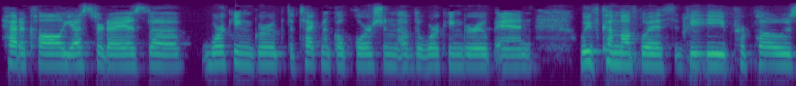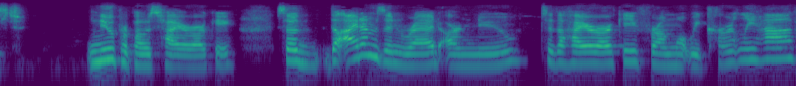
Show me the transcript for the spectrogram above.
had a call yesterday as the working group, the technical portion of the working group, and we've come up with the proposed new proposed hierarchy. So the items in red are new to the hierarchy from what we currently have.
